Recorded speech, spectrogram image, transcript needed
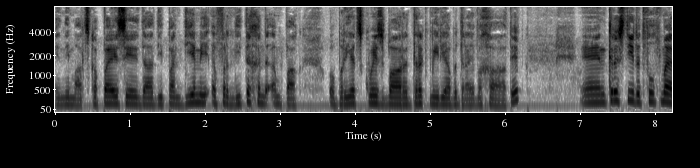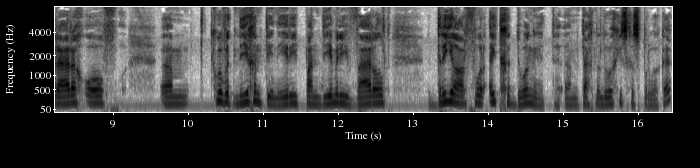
en die maatskappy sê dat die pandemie 'n vernietigende impak op reeds kwesbare drukmedia bedrywe gehad het. En Christie, dit voel vir my regtig of ehm um, COVID-19 hierdie pandemie die wêreld 3 jaar vooruit gedwing het, um, tegnologies gesproke.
